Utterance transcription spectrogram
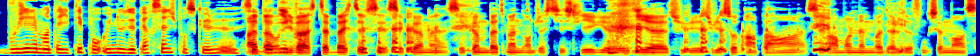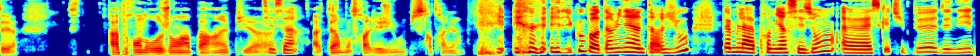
bouger les mentalités pour une ou deux personnes, je pense que c'est ouais, bah, on y va step by step. C'est comme c'est comme Batman dans Justice League. il dit tu les tu les sauves un par un. C'est vraiment le même modèle de fonctionnement. C'est apprendre aux gens un par un, et puis ça. à terme, on sera légion, et puis ce sera très bien. Et du coup, pour terminer l'interview, comme la première saison, euh, est-ce que tu peux donner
